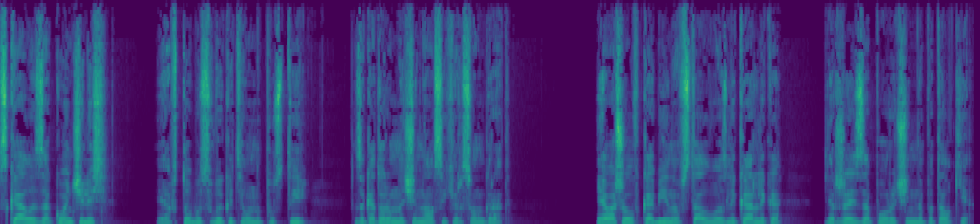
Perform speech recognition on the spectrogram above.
Скалы закончились, и автобус выкатил на пустырь, за которым начинался Херсонград. Я вошел в кабину, встал возле карлика, держась за поручень на потолке.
